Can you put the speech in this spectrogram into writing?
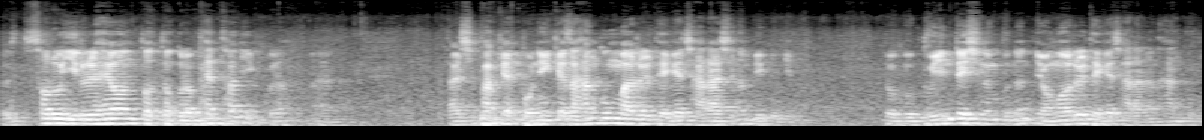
그 서로 일을 해온 어떤 그런 패턴이 있고요. 예. 달시 파켓 본인께서 한국말을 되게 잘하시는 미국인 또 그 부인 되시는 분은 영어를 되게 잘하는 한국인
